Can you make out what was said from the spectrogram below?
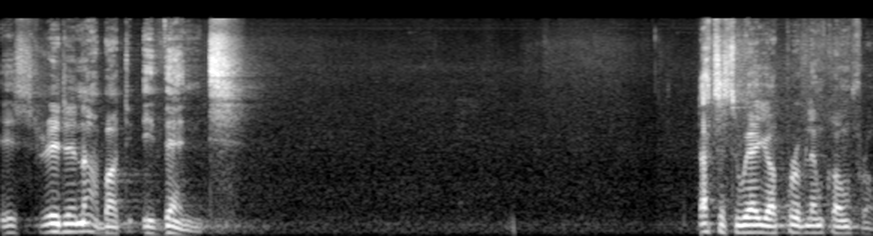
is reading about events. That is where your problem comes from.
